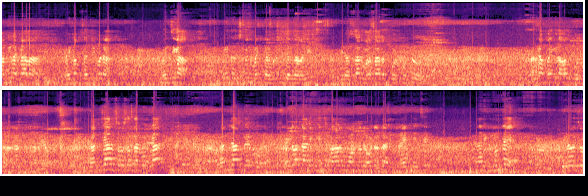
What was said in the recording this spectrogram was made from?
అన్ని రకాల ఐటమ్స్ అన్నీ కూడా మంచిగా పేరు తెచ్చుకొని మంచి అభివృద్ధి చెందాలని ఈ రస్తాన్ని మనసారా కోరుకుంటూ ఇంకా పైకి రావాలని కోరుకుంటున్నాను రంజాన్ శుభ సందర్భంగా రంజాన్ రేపు రెండవ తారీఖు నుంచి ప్రారంభం అవుతుంది ఒకటో తారీఖు నైట్ నుంచి. దానికి ముందే ఈరోజు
